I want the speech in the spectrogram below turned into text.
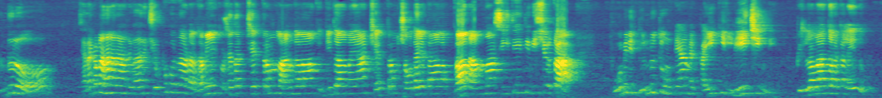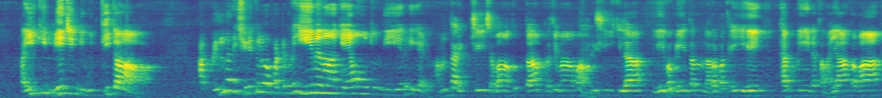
అందులో జనక మహారాజు గారు చెప్పుకున్నాడు అధమే కృషత క్షేత్రం లాంగలా దుద్దితామయ క్షేత్రం శోధయతా లబ్ధా నామ్నా సీతేతి విశ్రుత. భూమిని దున్నుతూ ఉంటే ఆమె పైకి లేచింది. పిల్లలా దొరకలేదు. పైకి లేచింది ఉద్ధిత. ఆ పిల్లని చేతిలో పట్టుకుని ఈమె నాకేమవుతుంది అని అడిగాడు. అంతరిక్షే చవాకుప్త ప్రతిమా మహర్షి కిల ఏవమేతం నరపతే ధర్మేణ తనయాతవా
